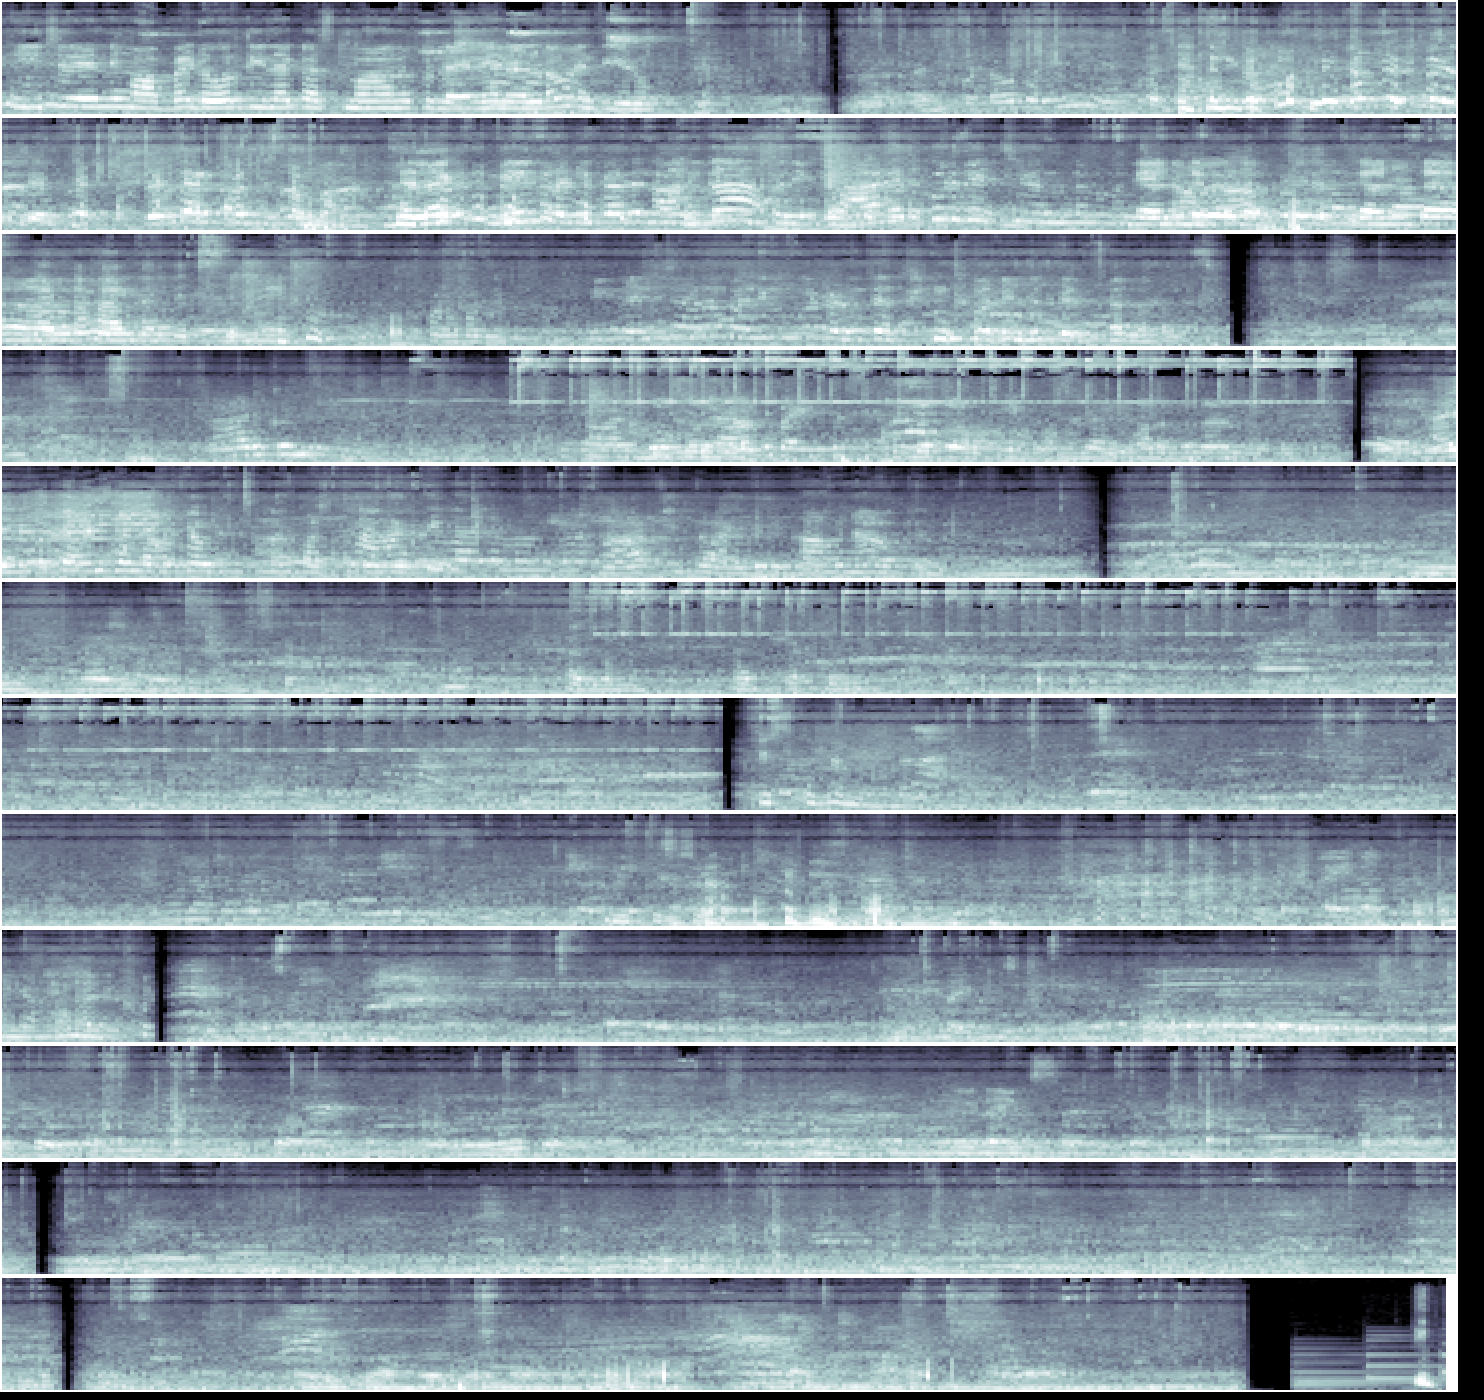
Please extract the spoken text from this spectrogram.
టీచర్ ఏంది? మా అబ్బాయి డోర్ తీయలేక వస్తున్నా అనుకున్నా నేను వెళ్ళడం ఆయన తీరు గంట గంట హారతి తెచ్చి ఐదుగురు కరెంట్ వాళ్ళు ఎవరికి ఎవరికి ఇచ్చినారు ఫస్ట్ హారతి ఇద్దాం ఐదుగురు అవునా ఓకే 있어요? 네. 음. 음.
